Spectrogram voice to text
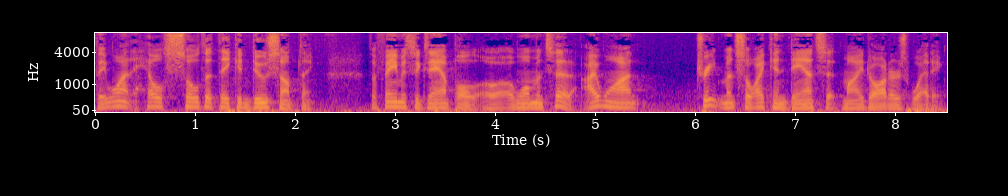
they want health so that they can do something. The famous example, a woman said, "I want treatment so I can dance at my daughter's wedding.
